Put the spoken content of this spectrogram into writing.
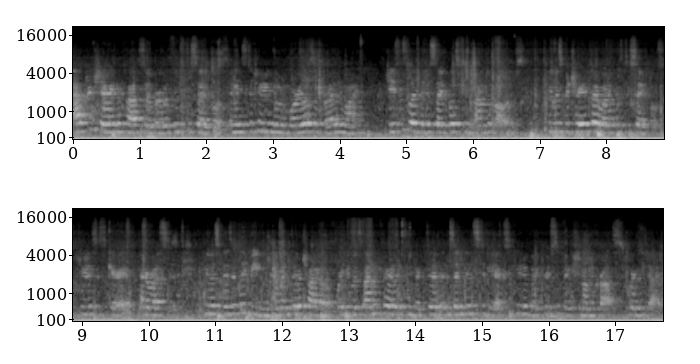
After sharing the Passover with his disciples and instituting the memorials of bread and wine, Jesus led the disciples to the Mount of Olives. He was betrayed by one of his disciples, And arrested. He was physically beaten and went through a trial where he was unfairly convicted and sentenced to be executed by crucifixion on the cross, where he died.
